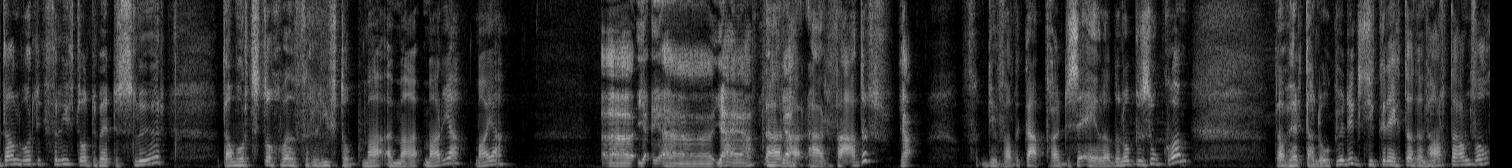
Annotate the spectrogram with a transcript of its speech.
dan word ik verliefd op met de sleur. Dan wordt ze toch wel verliefd op Ma, eh, Ma- Maria, Maya, Eh, ja, ja, ja, ja. haar, ja. haar, haar vader. ja. die van de Kaapverdische eilanden op bezoek kwam. Dat werd dan ook weer niks. Die kreeg dan een hartaanval.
